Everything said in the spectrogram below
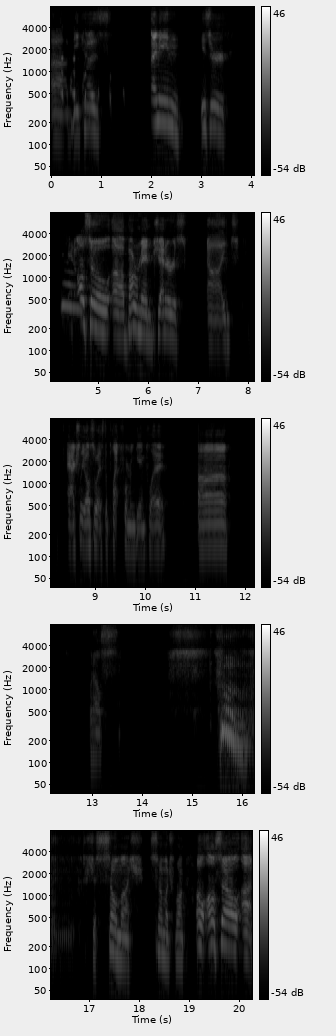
Uh, because I mean, these are and also uh Bomberman Jetters uh actually also has the platforming gameplay. Uh what else? There's just so much, so much wrong. Oh, also, uh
